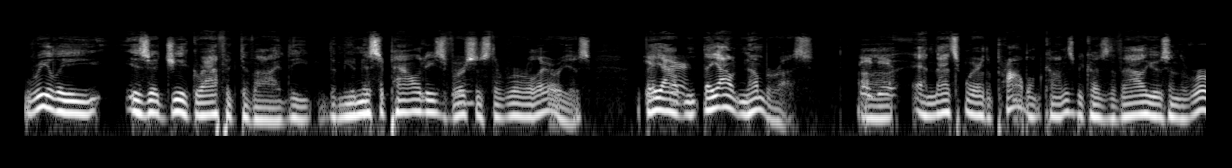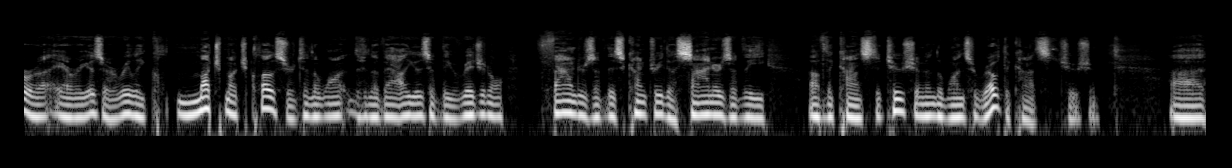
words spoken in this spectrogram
really is a geographic divide. The the municipalities mm-hmm. versus the rural areas. They yes, out sir. they outnumber us. They uh, do. And that's where the problem comes because the values in the rural areas are really cl- much, much closer to the to the values of the original founders of this country, the signers of the of the Constitution, and the ones who wrote the Constitution. Uh,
